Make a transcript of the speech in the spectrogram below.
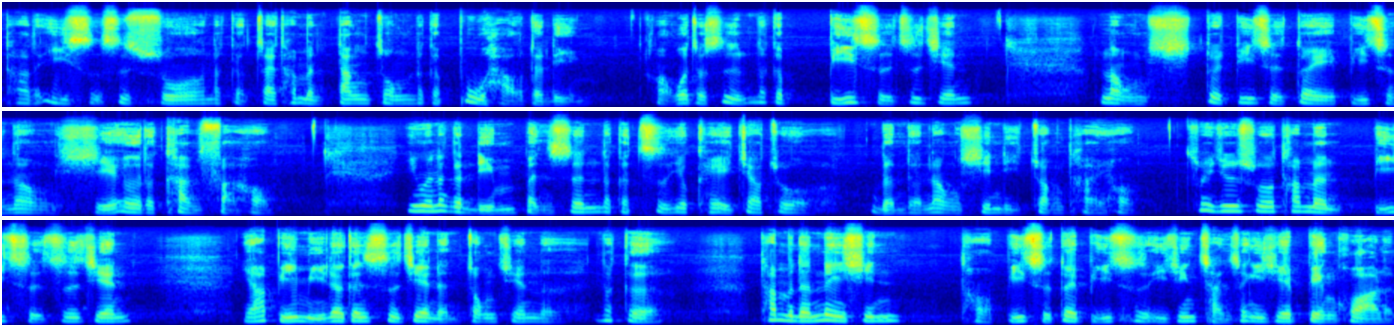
它的意思是说，那个在他们当中那个不好的灵。啊，或者是那个彼此之间那种对彼此对彼此那种邪恶的看法哈，因为那个灵本身那个字又可以叫做人的那种心理状态哈，所以就是说他们彼此之间，雅比米勒跟世界人中间的，那个他们的内心哈彼此对彼此已经产生一些变化了，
